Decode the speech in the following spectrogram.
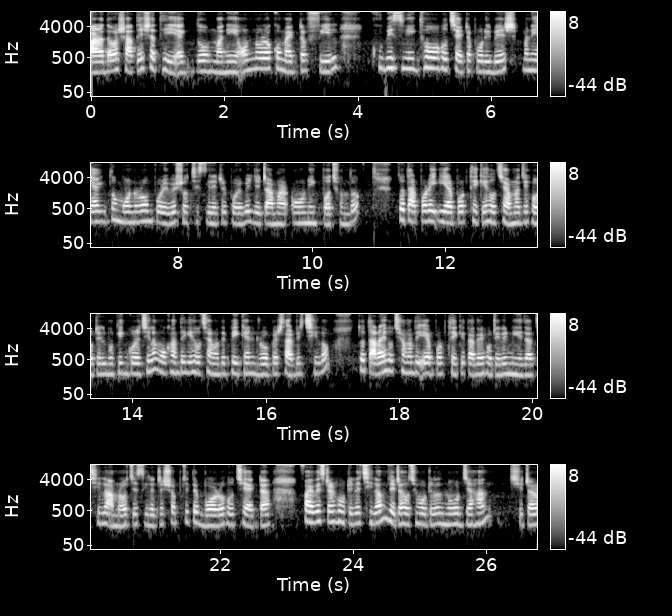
পাড়া দেওয়ার সাথে সাথেই একদম মানে অন্যরকম একটা ফিল খুবই স্নিগ্ধ হচ্ছে একটা পরিবেশ মানে একদম মনোরম পরিবেশ হচ্ছে সিলেটের পরিবেশ, যেটা আমার অনেক পছন্দ। তো তারপরে এয়ারপোর্ট থেকে হচ্ছে আমরা যে হোটেল বুকিং করেছিলাম, ওখান থেকে হচ্ছে আমাদের পিক অ্যান্ড ড্রপের সার্ভিস ছিল। তো তারাই হচ্ছে আমাদের এয়ারপোর্ট থেকে তাদের হোটেলে নিয়ে যাচ্ছিল। আমরা হচ্ছে সিলেটের সবচেয়ে বড় হচ্ছে একটা ফাইভ স্টার হোটেলে ছিলাম, যেটা হচ্ছে হোটেল নূরজাহান সেটার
